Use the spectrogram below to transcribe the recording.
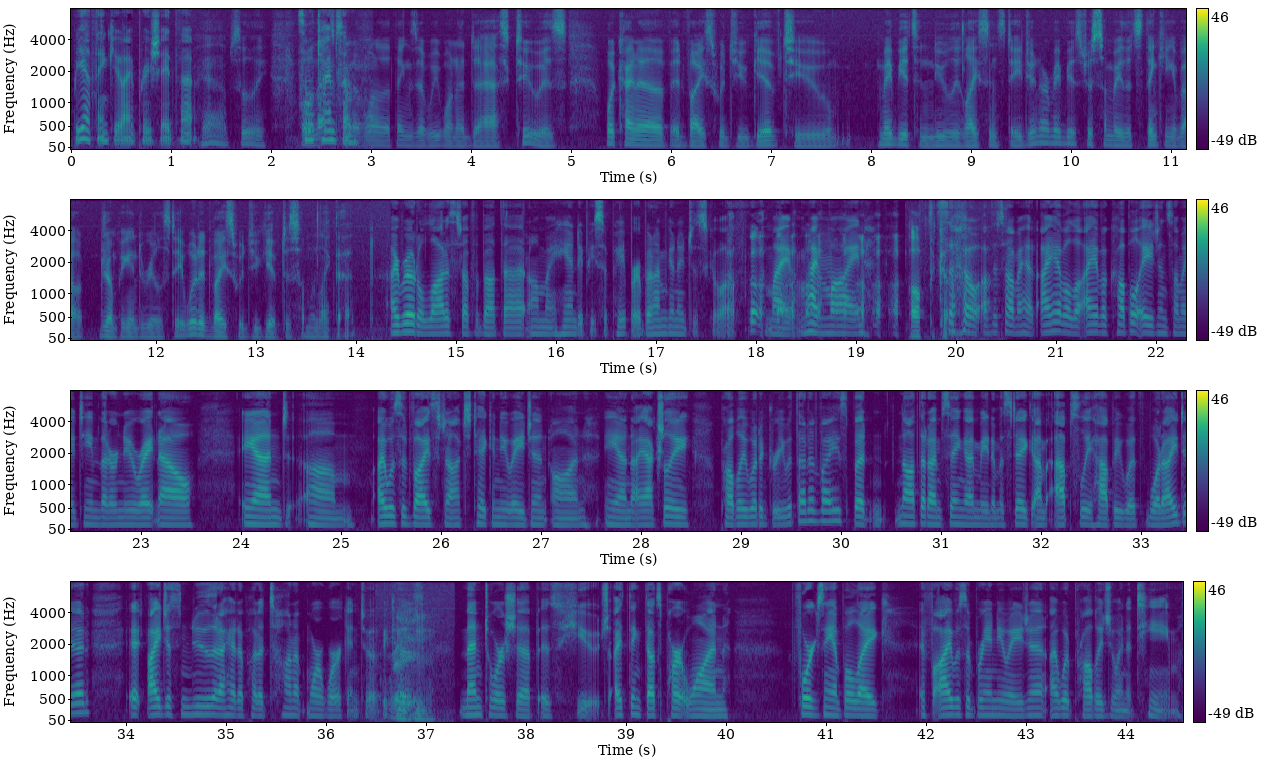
but yeah, thank you. I appreciate that. Yeah, absolutely. well, Sometimes that's kind I'm- of one of the things that we wanted to ask too is what kind of advice would you give to maybe it's a newly licensed agent or maybe it's just somebody that's thinking about jumping into real estate. What advice would you give to someone like that? I wrote a lot of stuff about that on my handy piece of paper, but I'm going to just go off my my mind. Off the cuff. So off the top of my head, I have a I have a couple agents on my team that are new right now, and um, I was advised not to take a new agent on, and I actually probably would agree with that advice, but not that I'm saying I made a mistake. I'm absolutely happy with what I did. It, I just knew that I had to put a ton of more work into it because Right. mentorship is huge. I think that's part one. For example, like if I was a brand new agent, I would probably join a team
